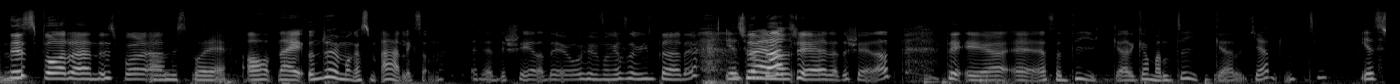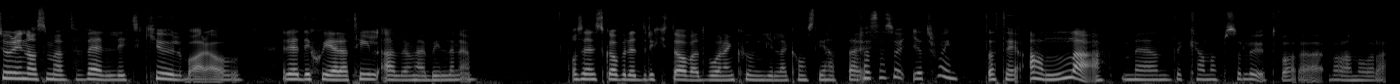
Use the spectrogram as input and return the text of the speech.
Nu spårar nu Ja spårar nu spårar det. Ja, nej, undrar hur många som är liksom redigerade och hur många som inte är det. Jag tror Den en där av, tror jag är redigerad. Det är eh, alltså dykar, gammal dykarhjälm. Typ. jag tror det är någon som har haft väldigt kul bara och redigera till alla de här bilderna. Och sen skapar det ett rykte av att våran kung gillar konstiga hattar. Fast alltså, jag tror inte att det är alla, men det kan absolut vara, vara några.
